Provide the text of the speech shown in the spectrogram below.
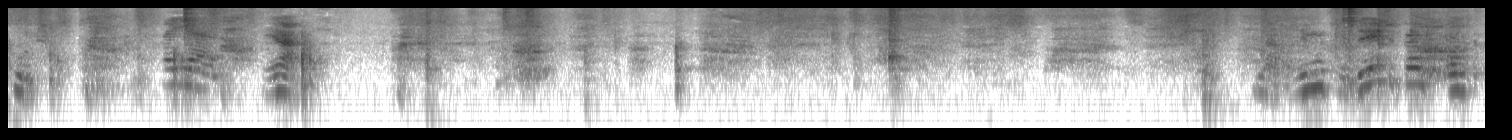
goed. ja? Ja. Nou, nu moeten we deze kant ook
